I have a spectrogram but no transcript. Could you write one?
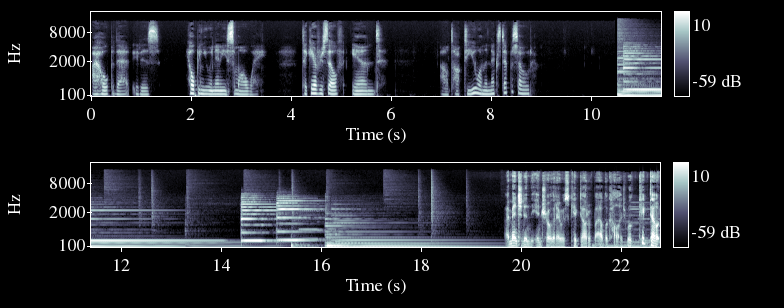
I hope that it is helping you in any small way. Take care of yourself, and I'll talk to you on the next episode. I mentioned in the intro that I was kicked out of Bible college. Well, kicked out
